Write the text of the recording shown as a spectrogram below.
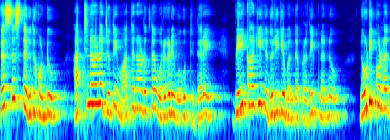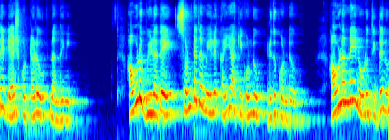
ಡ್ರೆಸ್ಸಸ್ ತೆಗೆದುಕೊಂಡು ಅರ್ಚನಾಳ ಜೊತೆ ಮಾತನಾಡುತ್ತಾ ಹೊರಗಡೆ ಹೋಗುತ್ತಿದ್ದರೆ ಬೇಕಾಗಿ ಹೆದುರಿಗೆ ಬಂದ ಪ್ರದೀಪ್ನನ್ನು ನೋಡಿಕೊಳ್ಳದೆ ಡ್ಯಾಶ್ ಕೊಟ್ಟಳು ನಂದಿನಿ. ಅವಳು ಬೀಳದೆ ಸೊಂಟದ ಮೇಲೆ ಕೈ ಹಾಕಿಕೊಂಡು ಹಿಡಿದುಕೊಂಡು, ಅವಳನ್ನೇ ನೋಡುತ್ತಿದ್ದನು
